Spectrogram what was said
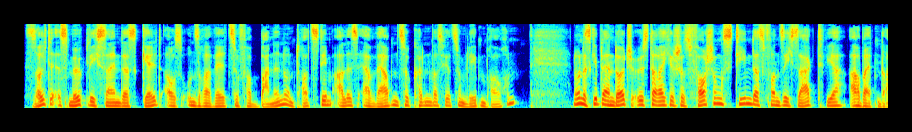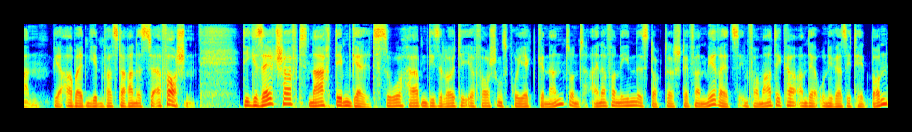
sollte es möglich sein, das Geld aus unserer Welt zu verbannen und trotzdem alles erwerben zu können, was wir zum Leben brauchen? Nun, es gibt ein deutsch-österreichisches Forschungsteam, das von sich sagt, wir arbeiten dran. Wir arbeiten jedenfalls daran, es zu erforschen. Die Gesellschaft nach dem Geld, so haben diese Leute ihr Forschungsprojekt genannt und einer von ihnen ist Dr. Stefan Meretz, Informatiker an der Universität Bonn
